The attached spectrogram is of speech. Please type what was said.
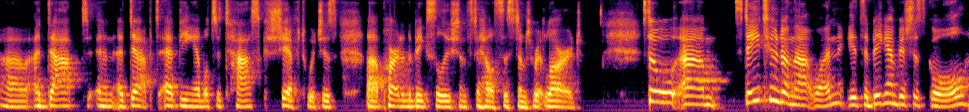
uh, adapt and adept at being able to task shift, which is uh, part of the big solutions to health systems writ large. So um, stay tuned on that one. It's a big, ambitious goal.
